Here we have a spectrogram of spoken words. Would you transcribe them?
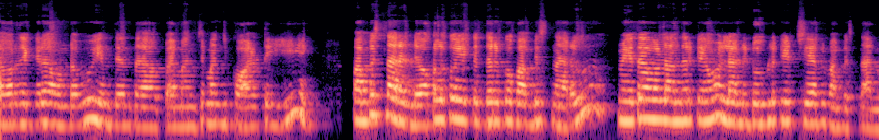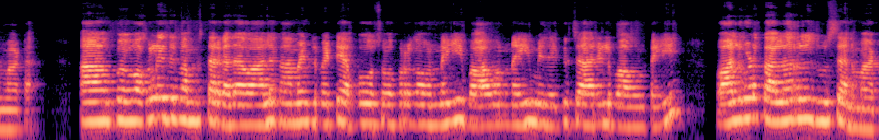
ఎవరి దగ్గర ఉండవు ఇంత ఇంత మంచి మంచి క్వాలిటీ పంపిస్తున్నారండి. ఒకరికో ఇద్దరికో పంపిస్తున్నారు. మిగతా వాళ్ళందరికేమో ఇలాంటి డూప్లికేట్ చీరలు పంపిస్తున్నారు అనమాట ఒకళ్ళు ఇద్దరు పంపిస్తారు కదా వాళ్ళే కామెంట్లు పెట్టి అబ్బో సూపర్గా ఉన్నాయి బాగున్నాయి మీ దగ్గర చారీలు బాగుంటాయి. వాళ్ళు కూడా కలర్లు చూసే అనమాట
